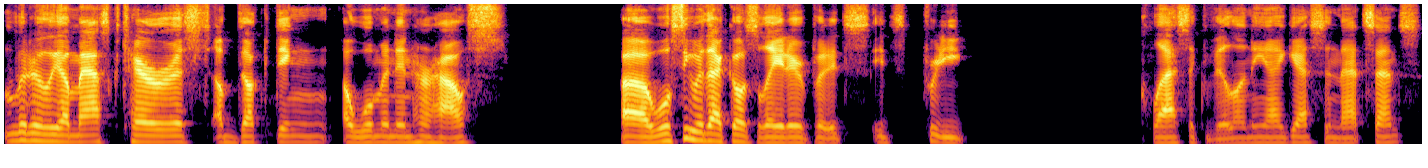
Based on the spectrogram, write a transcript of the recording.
literally a masked terrorist abducting a woman in her house. Uh, we'll see where that goes later, but it's it's pretty classic villainy, I guess, in that sense.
